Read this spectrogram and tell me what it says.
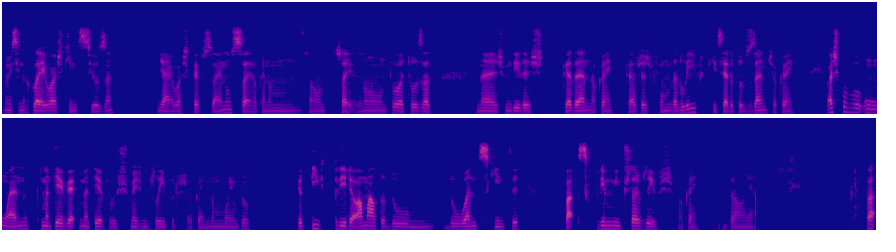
No ensino regular eu acho que ainda se usa. Yeah, eu acho que deve usar, eu não sei, ok? Não, não sei, não estou atualizado nas medidas cada ano, ok? Que às vezes vou mudando livro, que isso era todos os anos, ok? Eu acho que houve um ano que manteve, manteve os mesmos livros, ok? Não me lembro. Eu tive de pedir à malta do, do ano seguinte pá, se podiam me emprestar os livros, ok? Então, yeah. Pá,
